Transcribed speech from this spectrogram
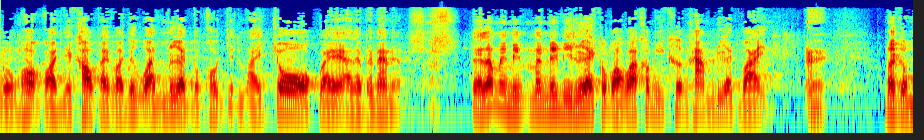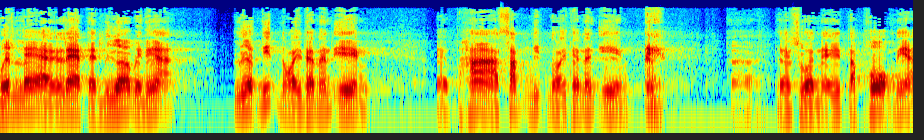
หลวงพ่อก่อนจะเข้าไปก็นึกว่าเลือดมันคงจะไหลโจกไปอะไรแบบนั้นน่ะ แต่แล้วไม่มีมันไม่มีเลือดเขาบอกว่าเขามีเครื่องห้ามเลือดไว้ มันก็เหมือนแร่แร่แต่เนื้อไปเนี่ย เลือดนิดหน่อยเท่านั้นเองแต่ผ้าซับนิดหน่อยเท่านั้นเองเอแต่ส่วนไอ้ตะโพกเนี่ย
